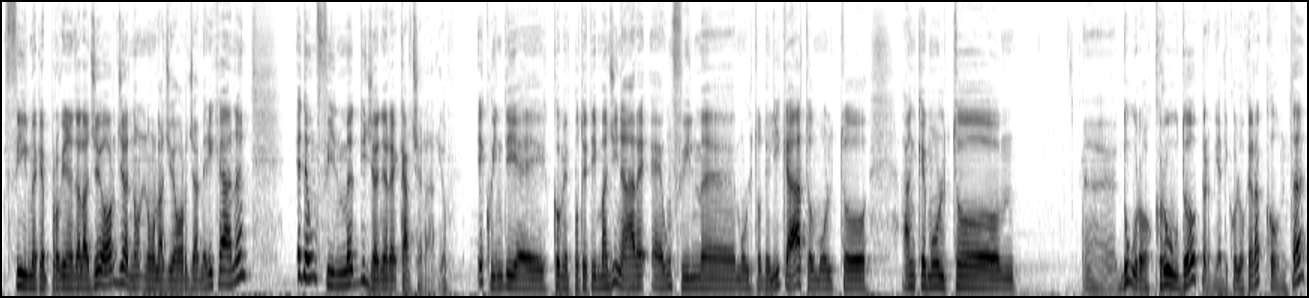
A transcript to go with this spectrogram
film che proviene dalla Georgia, no, non la Georgia americana, ed è un film di genere carcerario. E quindi, è, come potete immaginare, è un film eh, molto delicato, molto, anche molto eh, duro, crudo, per via di quello che racconta,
